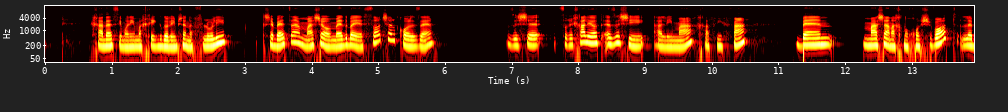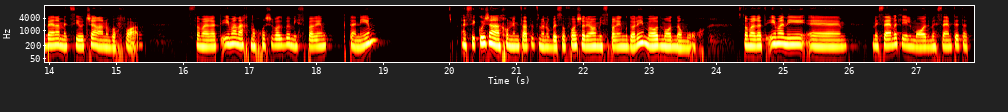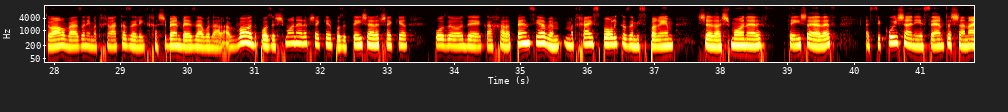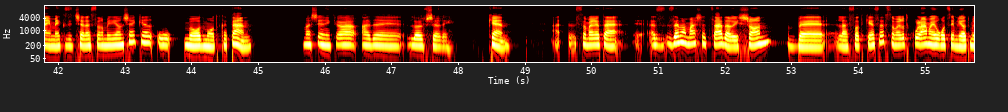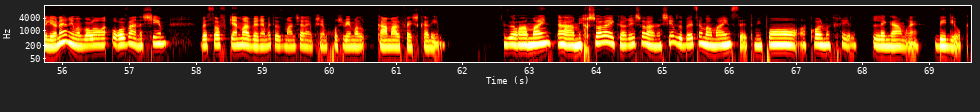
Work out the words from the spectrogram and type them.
אחד האסימונים הכי גדולים שנפלו לי, כשבעצם מה שעומד ביסוד של כל זה, זה שצריכה להיות איזושהי הלימה, חפיפה, בין מה שאנחנו חושבות לבין המציאות שלנו בפועל. זאת אומרת, אם אנחנו חושבות במספרים קטנים, הסיכוי שאנחנו נמצא את עצמנו בסופו של יום במספרים גדולים מאוד מאוד נמוך. זאת אומרת, אם אני אה, מסיימת ללמוד, מסיימת את התואר, ואז אני מתחילה כזה להתחשבן באיזה עבודה לעבוד, פה זה 8,000 שקל, פה זה 9,000 שקל, פה זה עוד אה, ככה לפנסיה, ומתחילה לספור לי כזה מספרים של ה-8,000, 9,000. הסיכוי שאני אסיים את השנה עם אקזיט של 10 מיליון שקל הוא מאוד מאוד קטן. מה שנקרא עד אה, לא אפשרי. כן. זאת אומרת, אז זה ממש הצעד הראשון בלעשות כסף. זאת אומרת, כולם היו רוצים להיות מיליונרים, אבל לא, רוב האנשים בסוף כן מעבירים את הזמן שלהם כשהם חושבים על כמה אלפי שקלים. זהו, ה mind... המכשול העיקרי של האנשים זה בעצם ה mindset, מפה הכל מתחיל. לגמרי, בדיוק.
